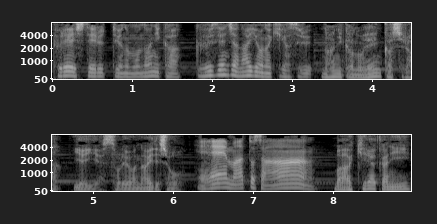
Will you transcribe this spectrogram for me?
プレイしているっていうのも何か偶然じゃないような気がする。何かの縁かしら。いやいや、それはないでしょえー、マットさん。う。まあ明らかに、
